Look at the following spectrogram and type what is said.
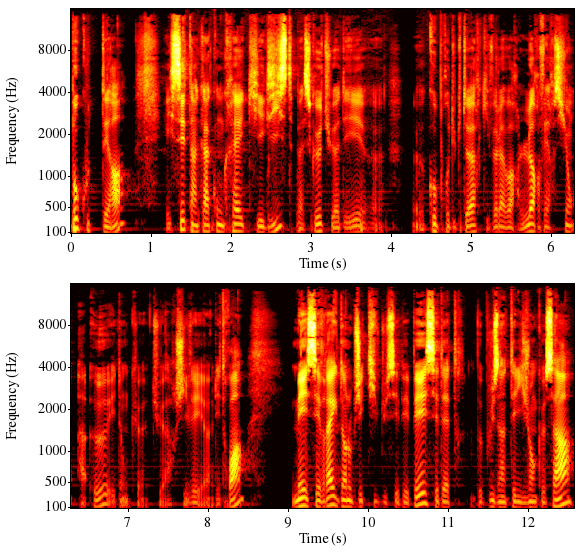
beaucoup de terra. Et c'est un cas concret qui existe parce que tu as des euh, coproducteurs qui veulent avoir leur version à eux et donc euh, tu as archivé les trois. Mais c'est vrai que dans l'objectif du CPP, c'est d'être un peu plus intelligent que ça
